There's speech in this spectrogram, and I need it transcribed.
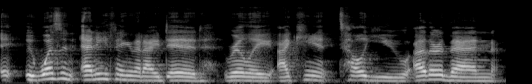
it, it wasn't anything that I did really. I can't tell you other than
